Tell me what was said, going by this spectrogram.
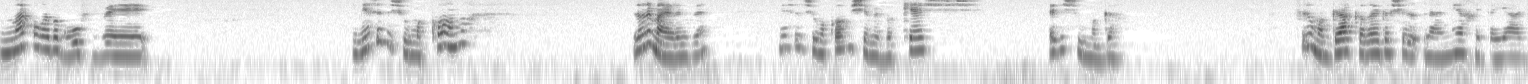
מה קורה בגוף ואם יש איזשהו מקום, לא למהר עם זה, יש איזשהו מקום שמבקש איזשהו מגע. אפילו מגע כרגע של להניח את היד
